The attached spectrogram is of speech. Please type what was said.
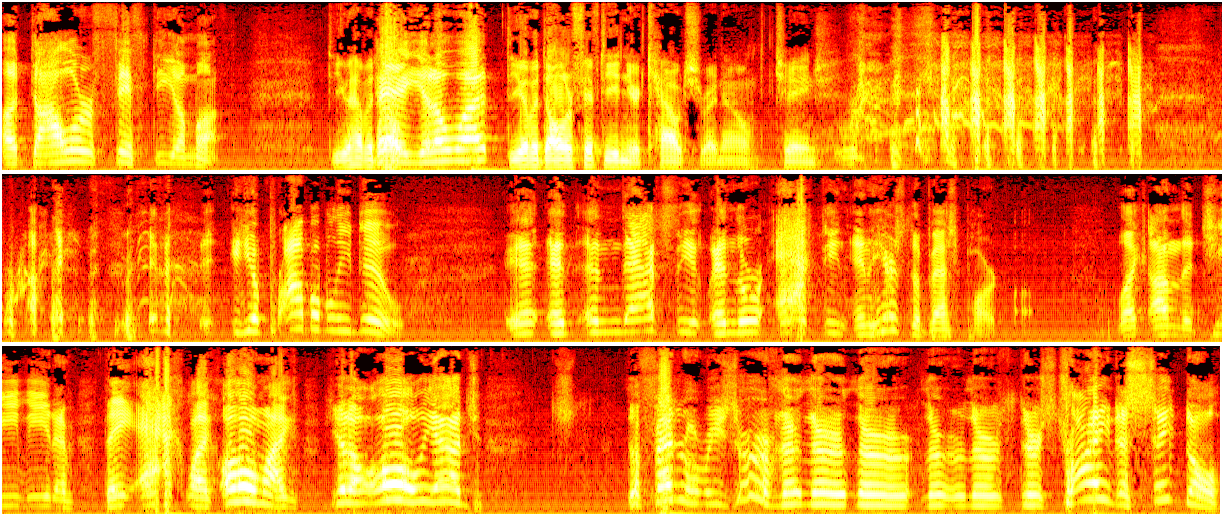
a dollar fifty a month? Do you have a Hey, dol- you know what? Do you have a dollar fifty in your couch right now? Change. you probably do. And, and, and that's the and they're acting and here's the best part like on the TV and they act like oh my you know oh yeah the Federal Reserve they're they're they're they're they're, they're trying to signal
